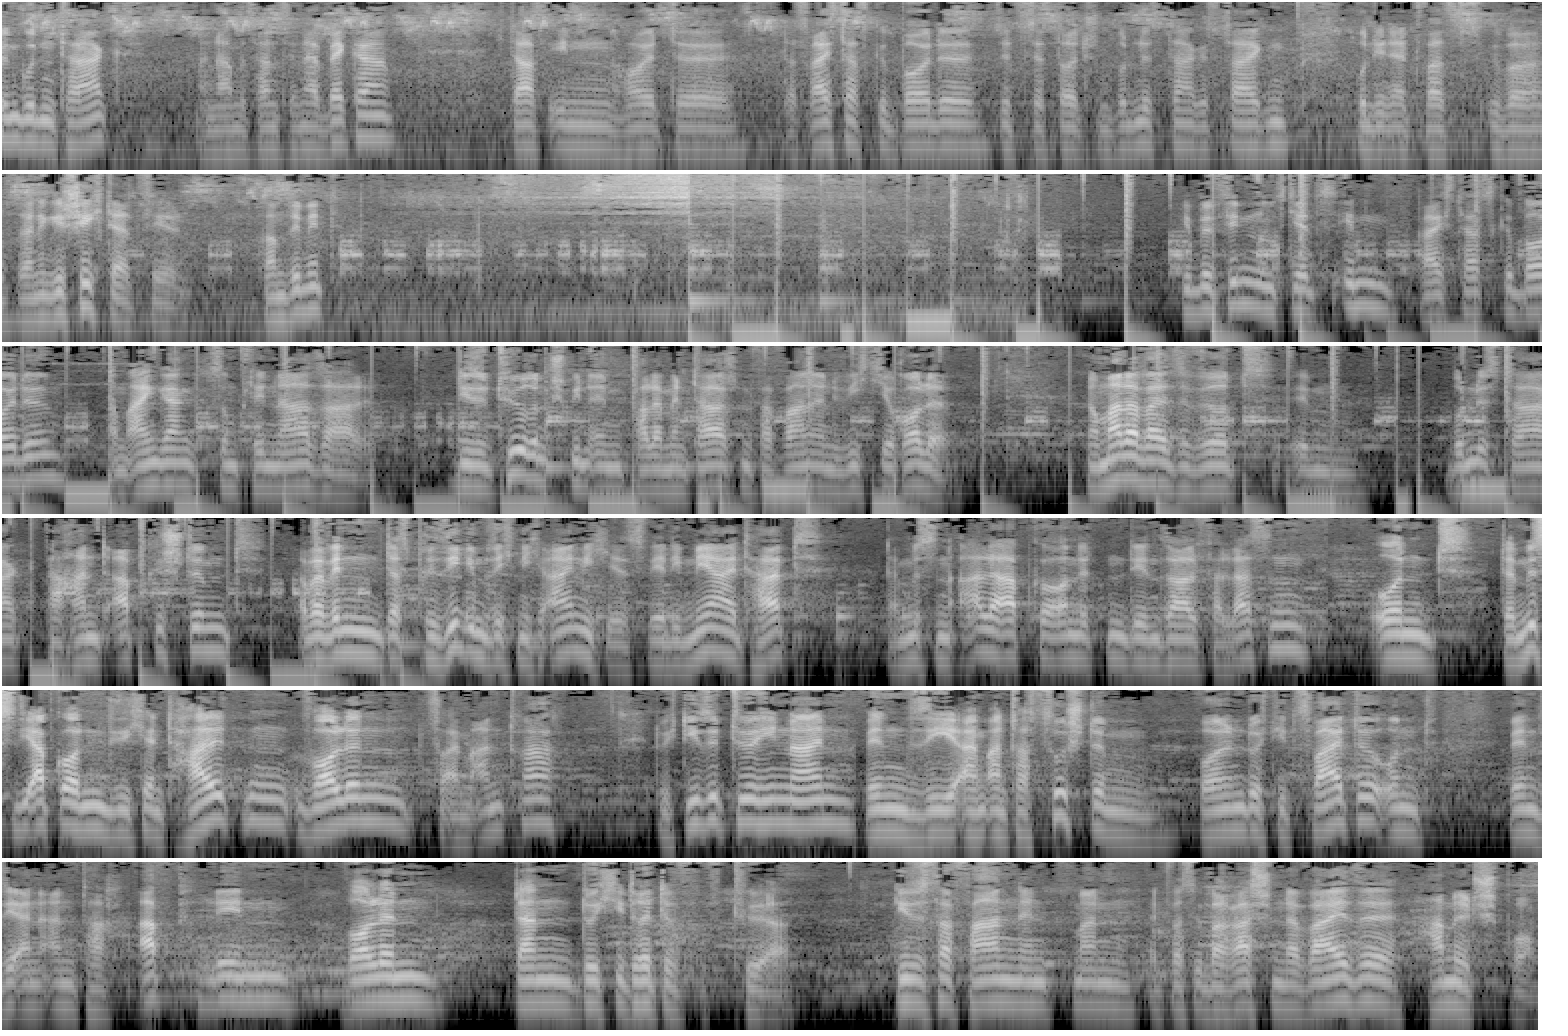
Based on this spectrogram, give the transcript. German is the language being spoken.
Schönen guten Tag. Mein Name ist Hans-Henner Becker. Ich darf Ihnen heute das Reichstagsgebäude, Sitz des Deutschen Bundestages zeigen und Ihnen etwas über seine Geschichte erzählen. Kommen Sie mit. Wir befinden uns jetzt im Reichstagsgebäude am Eingang zum Plenarsaal. Diese Türen spielen im parlamentarischen Verfahren eine wichtige Rolle. Normalerweise wird im Bundestag per Hand abgestimmt. Aber wenn das Präsidium sich nicht einig ist, wer die Mehrheit hat, dann müssen alle Abgeordneten den Saal verlassen und dann müssen die Abgeordneten, die sich enthalten wollen zu einem Antrag, durch diese Tür hinein. Wenn sie einem Antrag zustimmen wollen, durch die zweite und wenn sie einen Antrag ablehnen wollen, dann durch die dritte Tür. Dieses Verfahren nennt man etwas überraschenderweise Hammelsprung.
